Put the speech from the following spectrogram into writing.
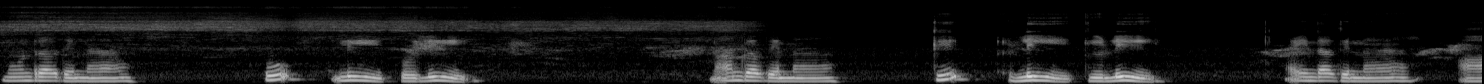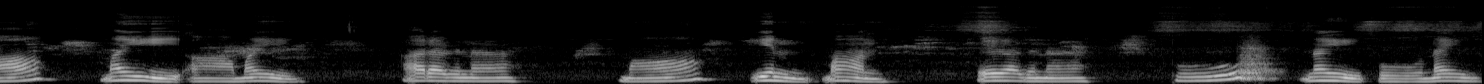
மூன்றாவது என்ன? புலி புலி. நான்காவது என்ன? கிளி கிளி. ஐந்தாவது என்ன? ஆ மை ஆமை. ஆறாவது என்ன? மா என் மான். ஏழாவது என்ன? பூ நை பூனை.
